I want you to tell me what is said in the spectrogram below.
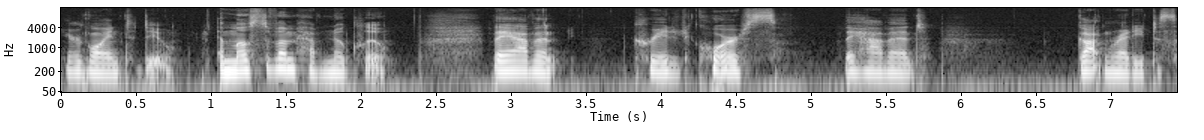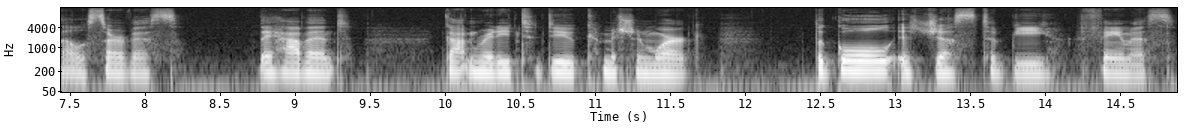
you're going to do? And most of them have no clue. They haven't created a course, they haven't gotten ready to sell a service, they haven't gotten ready to do commission work. The goal is just to be famous.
